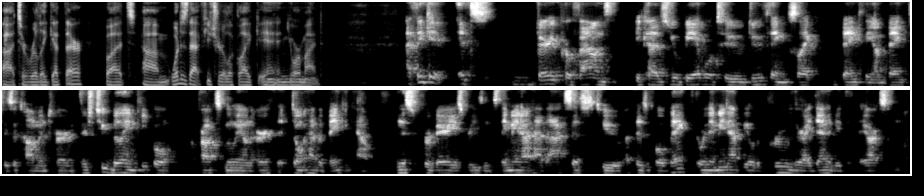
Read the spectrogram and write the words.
uh, to really get there. But um, what does that future look like in your mind? I think it, it's very profound because you'll be able to do things like bank the unbanked is a common term. There's 2 billion people approximately on earth that don't have a bank account. And this is for various reasons. They may not have access to a physical bank or they may not be able to prove their identity that they are someone.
